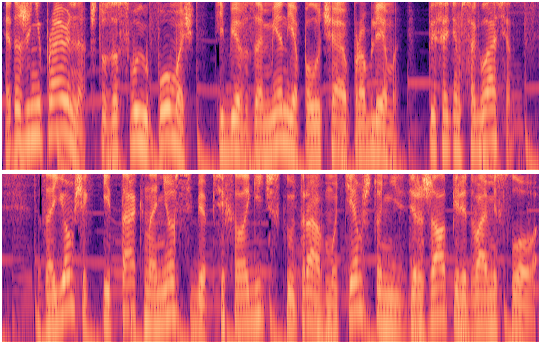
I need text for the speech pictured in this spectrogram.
Это же неправильно, что за свою помощь тебе взамен я получаю проблемы. Ты с этим согласен? Заемщик и так нанес себе психологическую травму тем, что не сдержал перед вами слово.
